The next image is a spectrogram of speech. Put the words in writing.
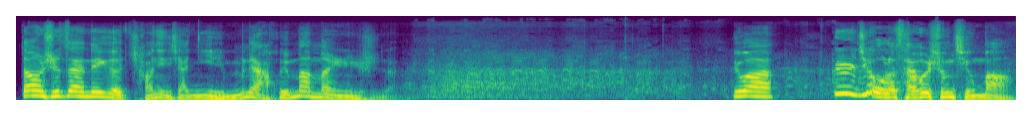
当时在那个场景下，你们俩会慢慢认识的，对吧？日久了才会生情嘛。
